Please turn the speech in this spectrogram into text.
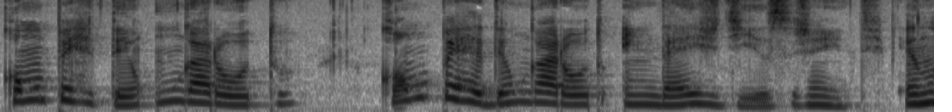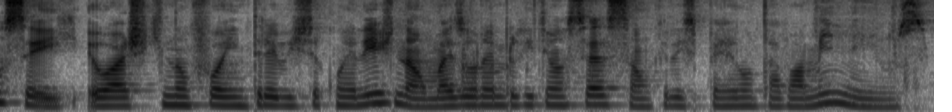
Como Perder um Garoto como perder um garoto em 10 dias, gente? Eu não sei, eu acho que não foi entrevista com eles, não, mas eu lembro que tinha uma sessão que eles perguntavam a meninos.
